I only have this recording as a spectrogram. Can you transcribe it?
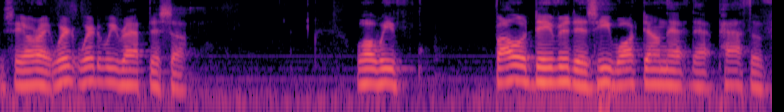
You say, all right, where, where do we wrap this up? Well, we've followed David as he walked down that, that path of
